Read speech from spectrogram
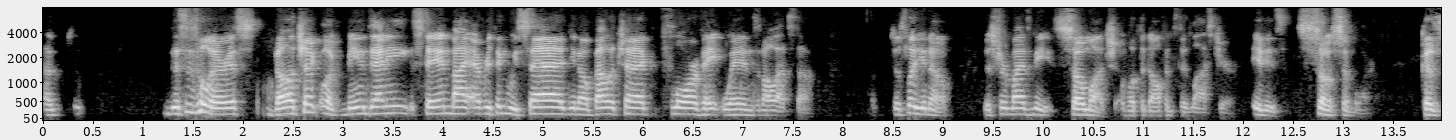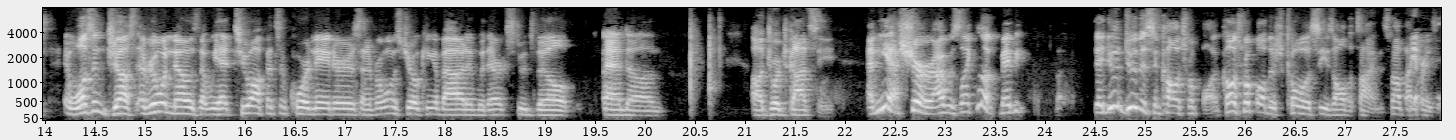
Uh, this is hilarious. Belichick, look, me and Denny stand by everything we said. You know, Belichick floor of eight wins and all that stuff. Just let you know. This reminds me so much of what the Dolphins did last year. It is so similar because it wasn't just everyone knows that we had two offensive coordinators and everyone was joking about it with Eric Studesville and um, uh, George Godsey. And yeah, sure, I was like, look, maybe they do do this in college football. In college football, there's co-OCs all the time. It's not that Yeah. crazy.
